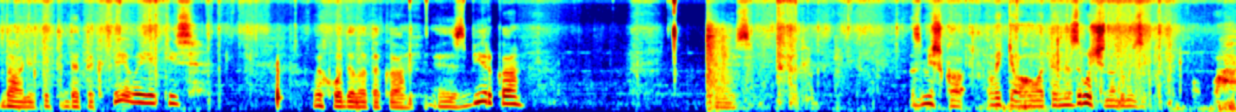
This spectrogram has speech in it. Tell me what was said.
Далі тут детективи якісь. Виходила така е, збірка. Ось. З мішка витягувати незручно, друзі. Опа.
